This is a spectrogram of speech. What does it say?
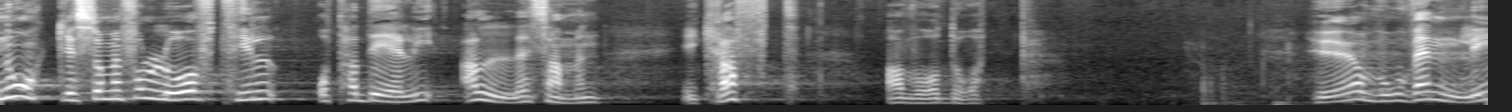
Noe som vi får lov til å ta del i alle sammen, i kraft av vår dåp. Hør hvor vennlig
